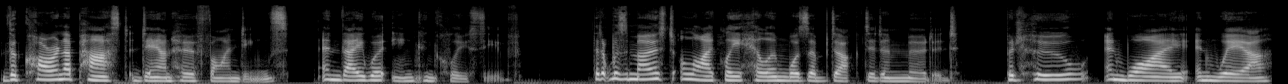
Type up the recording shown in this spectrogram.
The coroner passed down her findings, and they were inconclusive that it was most likely Helen was abducted and murdered. But who and why and where,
